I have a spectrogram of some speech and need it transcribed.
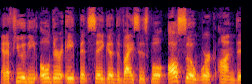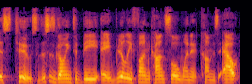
and a few of the older 8 bit Sega devices will also work on this too. So this is going to be a really fun console when it comes out.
